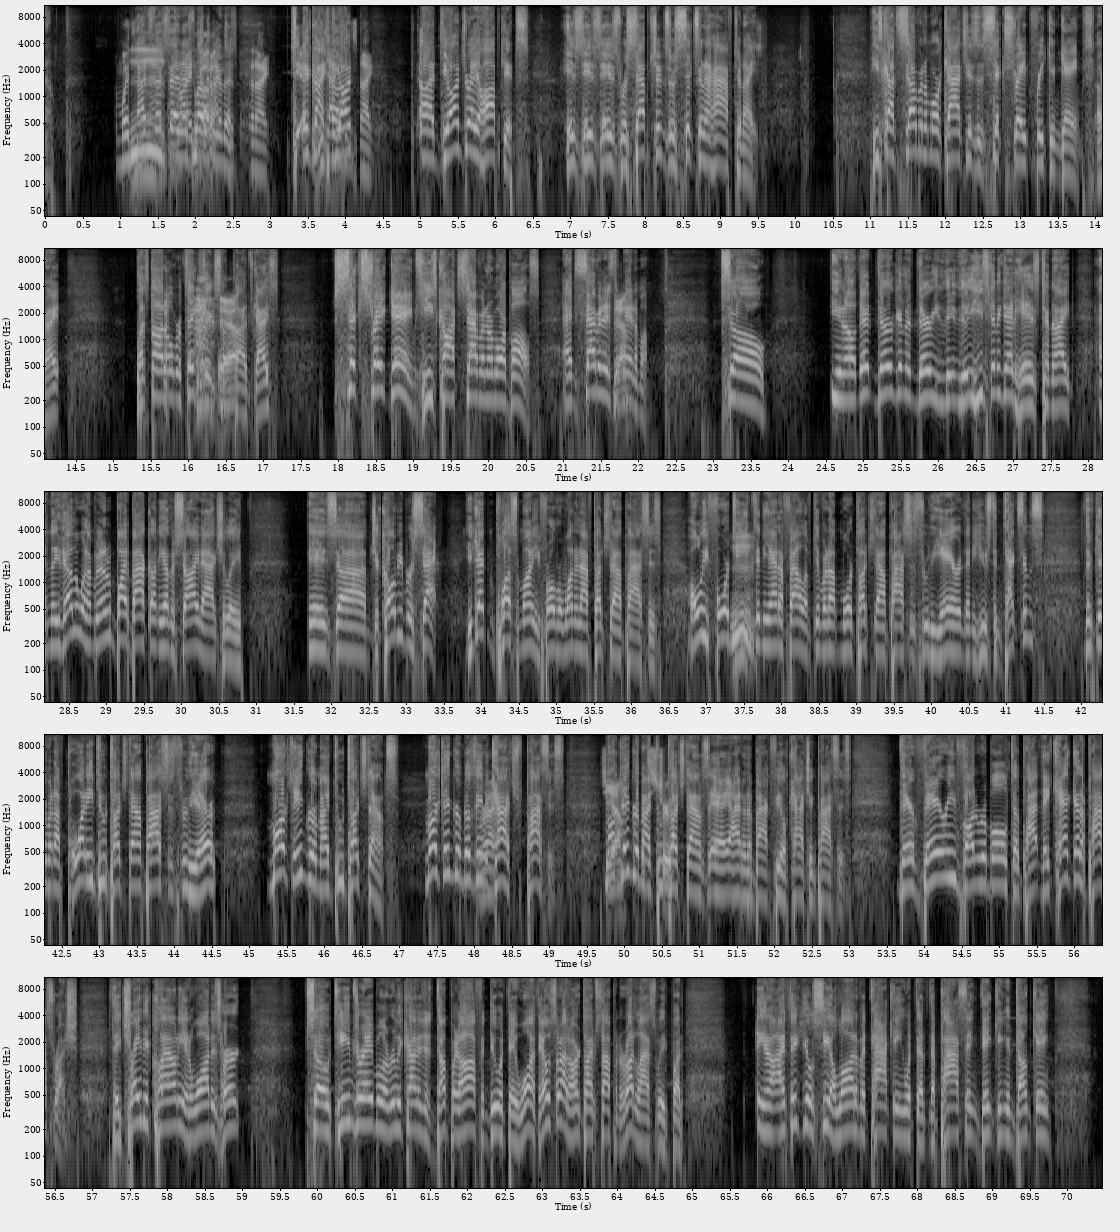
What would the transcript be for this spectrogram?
I'm with That's- you. that's- that's Ryan what I'm Jackson doing this. tonight. D- guys, Texans Deon- tonight. uh, DeAndre Hopkins, his, his his receptions are six and a half tonight. He's got seven or more catches in six straight freaking games. All right, let's not overthink things Yeah. sometimes, guys. Six straight games, he's caught seven or more balls, and seven is the Yeah. minimum. So, you know, they're they're gonna they're they, they- he's gonna get his tonight, and the, the other one I'm gonna buy back on the other side actually is uh, Jacoby Brissett. You're getting plus money for over one and a half touchdown passes. Only four teams in the NFL have given up more touchdown passes through the air than the Houston Texans. They've given up 22 touchdown passes through the air. Mark Ingram had two touchdowns. Mark Ingram doesn't even Correct. catch passes. Mark Yeah, Ingram had two true. touchdowns uh, out of the backfield catching passes. They're very vulnerable to pa- they can't get a pass rush. They traded Clowney and Watt is hurt. So teams are able to really kind of just dump it off and do what they want. They also had a hard time stopping the run last week, but you know I think you'll see a lot of attacking with the, the passing, dinking and dunking.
